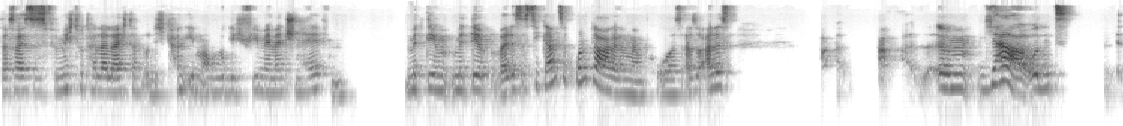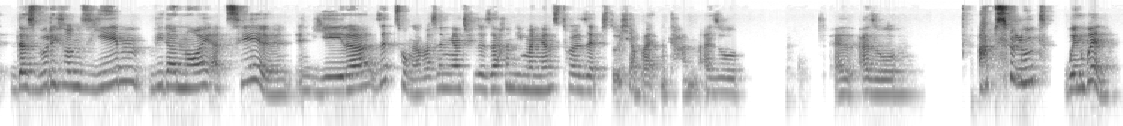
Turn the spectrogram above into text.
Das heißt, es ist für mich total erleichternd und ich kann eben auch wirklich viel mehr Menschen helfen mit dem, mit dem, weil das ist die ganze Grundlage in meinem Kurs. Also alles, ähm, ja, und das würde ich sonst jedem wieder neu erzählen in jeder Sitzung. Aber es sind ganz viele Sachen, die man ganz toll selbst durcharbeiten kann. Also, äh, also absolut Win-Win.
